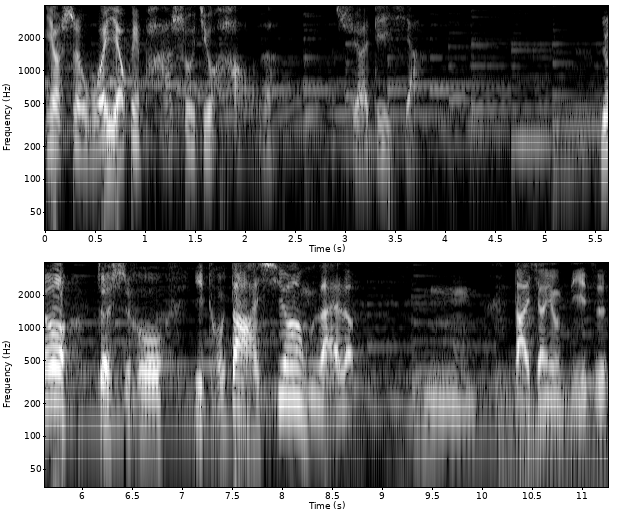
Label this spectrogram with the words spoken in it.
要是我也会爬树就好了。鼠小弟想。哟，这时候一头大象来了。大象用鼻子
